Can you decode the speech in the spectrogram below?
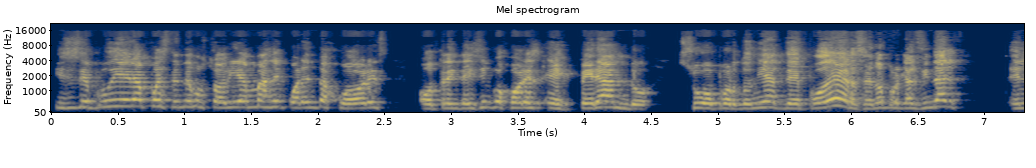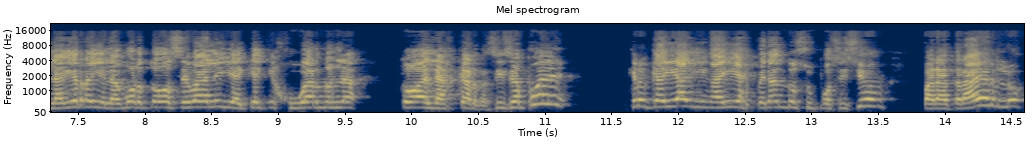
Y si se pudiera, pues tenemos todavía más de 40 jugadores o 35 jugadores esperando su oportunidad de poderse, ¿no? Porque al final, en la guerra y el amor todo se vale y aquí hay que jugárnosla todas las cartas. Si se puede, creo que hay alguien ahí esperando su posición para traerlo.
